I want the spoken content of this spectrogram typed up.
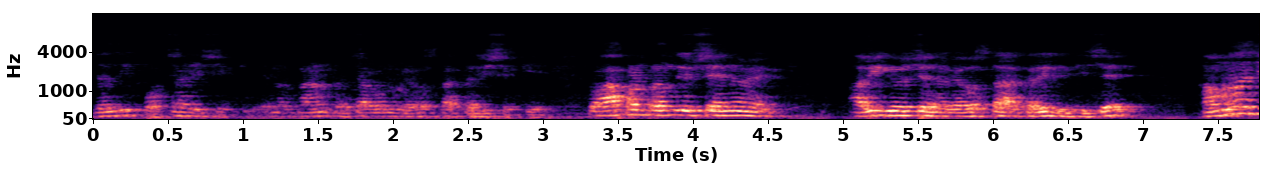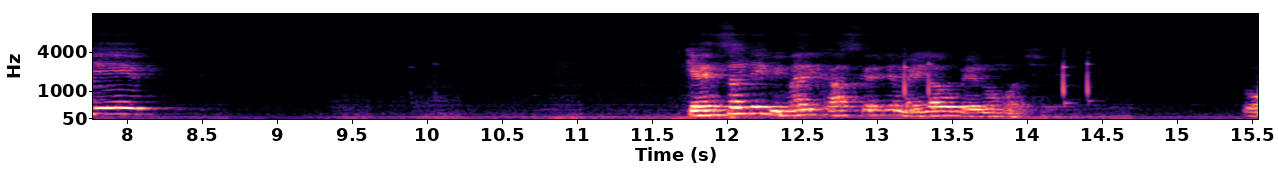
જલ્દી પહોંચાડી શકીએ, એનો પ્રાણ બચાવવાનું વ્યવસ્થા કરી શકીએ. તો આ પણ પ્રથમ દિવસે એને આવી ગયો છે અને વ્યવસ્થા કરી દીધી છે. હમણાં જે કેન્સરની બીમારી ખાસ કરીને મહિલાઓ બહેનોમાં છે, તો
